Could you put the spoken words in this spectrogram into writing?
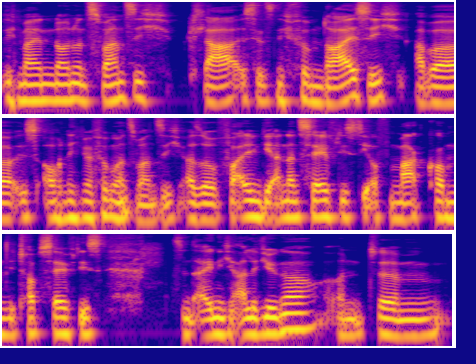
Ich meine, 29, klar, ist jetzt nicht 35, aber ist auch nicht mehr 25. Also vor allem die anderen Safeties, die auf den Markt kommen, die Top-Safeties, sind eigentlich alle jünger und ähm,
